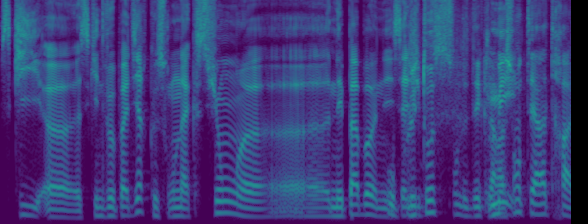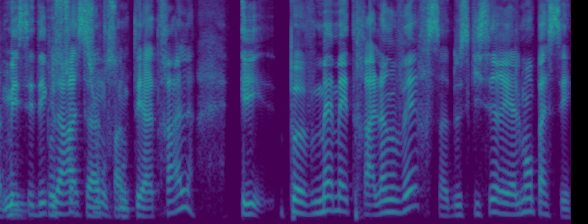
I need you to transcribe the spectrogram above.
ce qui, euh, ce qui ne veut pas dire que son action euh, n'est pas bonne. Ou plutôt, ce sont des déclarations théâtrales. Mais ces déclarations sont théâtrales et peuvent même être à l'inverse de ce qui s'est réellement passé.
